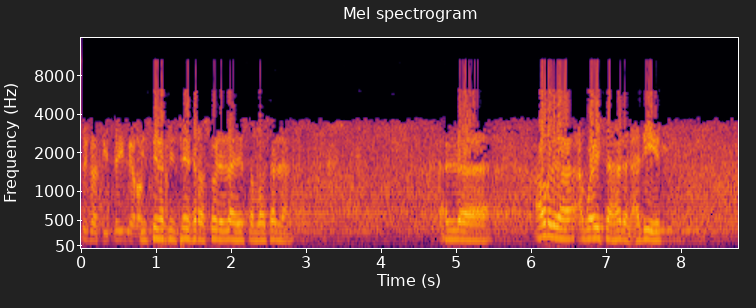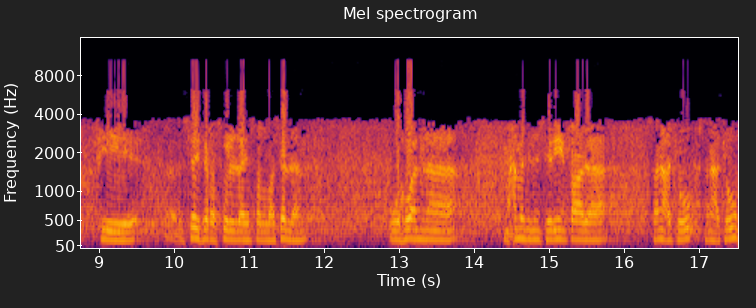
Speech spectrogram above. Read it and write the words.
صفة سيف في رسول صفة سيف رسول الله صلى الله عليه وسلم. أورد أبو عيسى هذا الحديث في سيف رسول الله صلى الله عليه وسلم. وهو أن محمد بن سيرين قال صنعت صنعت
